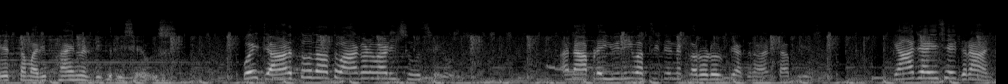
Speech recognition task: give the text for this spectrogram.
એ જ તમારી ફાઇનલ ડિગ્રી છે એવું છે. કોઈ જાણતું ન તો આંગણવાડી શું છે એવું છે. અને આપણે યુનિવર્સિટીને કરોડો રૂપિયા ગ્રાન્ટ આપીએ છીએ. ક્યાં જાય છે ગ્રાન્ટ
